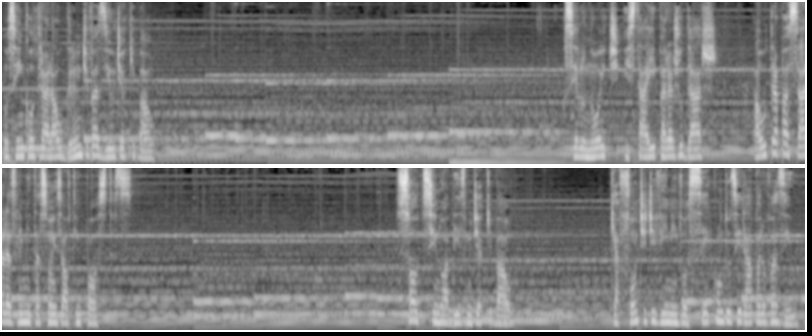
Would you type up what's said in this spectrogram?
você encontrará o grande vazio de Aquibal. selo noite está aí para ajudar a ultrapassar as limitações autoimpostas. Solte-se no abismo de Aquibal, que a fonte divina em você conduzirá para o vazio.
